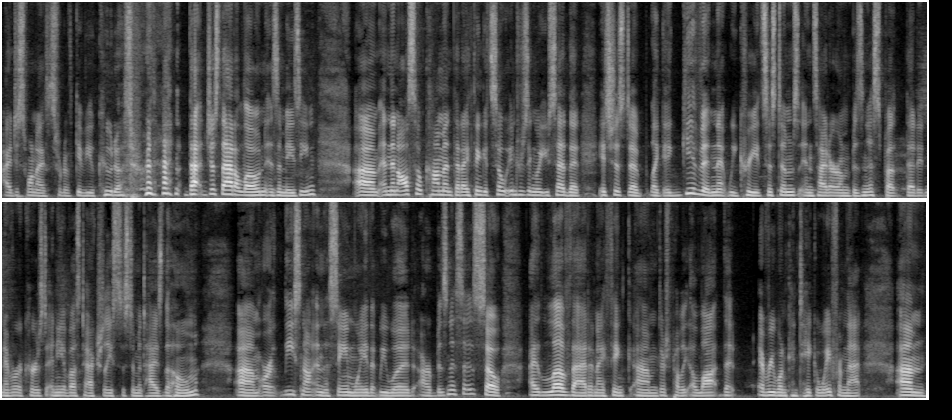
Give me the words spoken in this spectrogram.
I just want to sort of give you kudos for that. That just that alone is amazing. Um, and then also comment that I think it's so interesting what you said that it's just a like a given that we create systems inside our own business, but that it never occurs to any of us to actually systematize the home, um, or at least not in the same way that we would our businesses. So I love that, and I think um, there's probably a lot that everyone can take away from that. Um,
